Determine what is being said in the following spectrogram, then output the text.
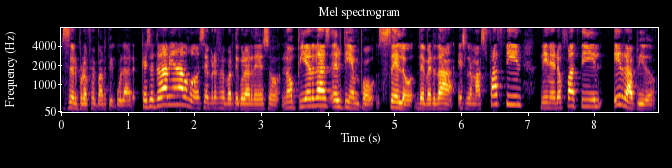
ser profe particular. ¿Que se te da bien algo? Ser profe particular de eso. No pierdas el tiempo. Sélo, de verdad. Es lo más fácil, dinero fácil y rápido.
